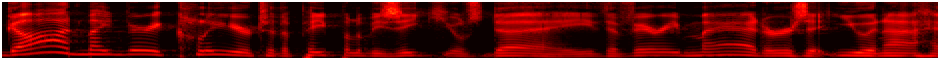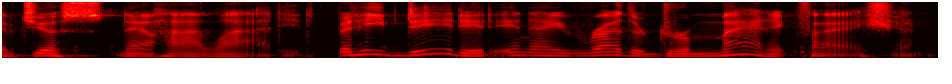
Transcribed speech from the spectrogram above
God made very clear to the people of Ezekiel's day the very matters that you and I have just now highlighted, but He did it in a rather dramatic fashion.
